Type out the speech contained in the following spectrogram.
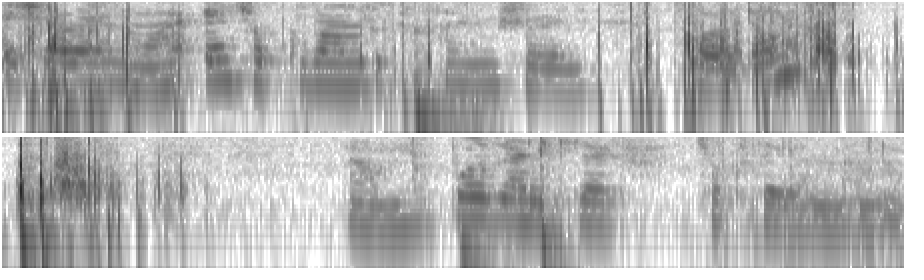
eşyalarım var. En çok kullandıklarımı şöyle koydum. Tamam. Bu özellikleri çok seviyorum ben bunu.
